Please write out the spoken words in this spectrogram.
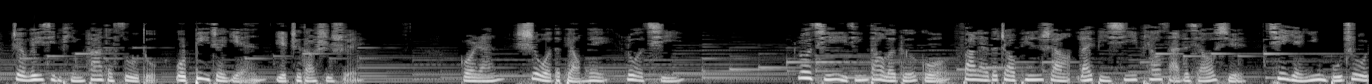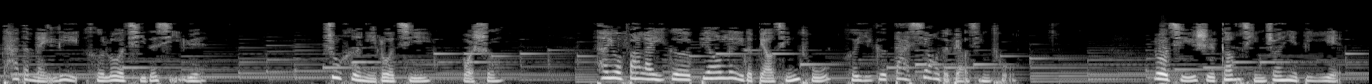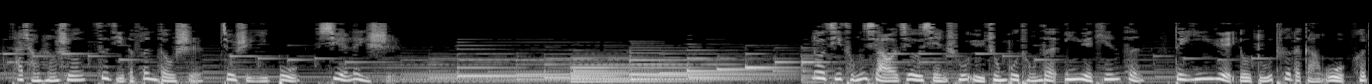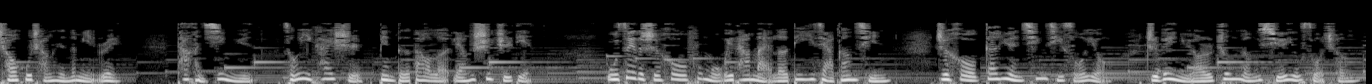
这微信频发的速度，我闭着眼也知道是谁。果然是我的表妹洛奇。洛奇已经到了德国，发来的照片上，莱比锡飘洒着小雪，却掩映不住她的美丽和洛奇的喜悦。祝贺你，洛奇！我说。他又发来一个飙泪的表情图和一个大笑的表情图。洛奇是钢琴专业毕业，他常常说自己的奋斗史就是一部血泪史。洛奇从小就显出与众不同的音乐天分，对音乐有独特的感悟和超乎常人的敏锐。他很幸运，从一开始便得到了良师指点。五岁的时候，父母为他买了第一架钢琴，之后甘愿倾其所有，只为女儿终能学有所成。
